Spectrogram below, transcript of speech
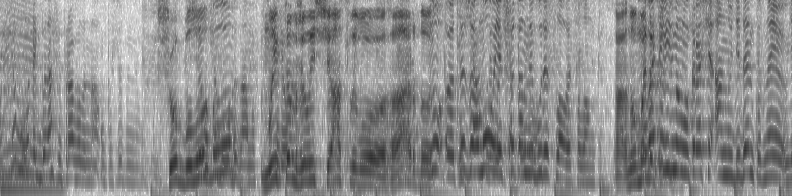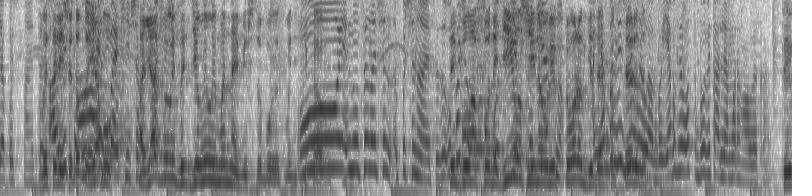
От що було б, якби нас відправили на обезлюднений острів? Що було? Що було б з нами в Ми б чотирьох? там жили щасливо, гарно. Ну, е, це за Щасливо, умови, якщо там не щасливо. буде слави Соломки. а, ну, в мене Давайте візьмемо краще Анну Діденко, з нею якось знаєте. веселіше. А, Тобто я був... безпечніше, А як би безпечніше. ви ділили мене між собою? От мені цікаво. Ой, ну це наче починається. Ти Бачила, була в от понеділок, якщо Ліна у чесно, вівторок, А я Діденко би в не середу. ділила би, я б взяла з собою Віталія Маргалика. Ти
